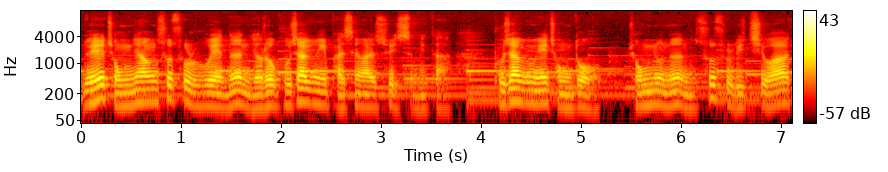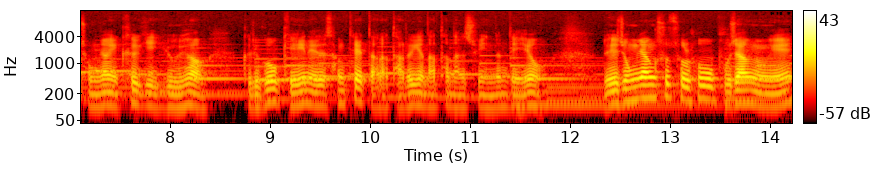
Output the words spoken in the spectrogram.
뇌 종양 수술 후에는 여러 부작용이 발생할 수 있습니다. 부작용의 정도, 종류는 수술 위치와 종양의 크기, 유형, 그리고 개인의 상태에 따라 다르게 나타날 수 있는데요. 뇌종양 수술 후 부작용에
